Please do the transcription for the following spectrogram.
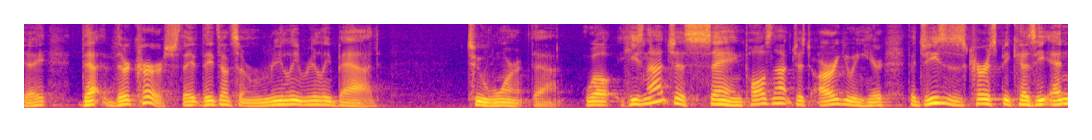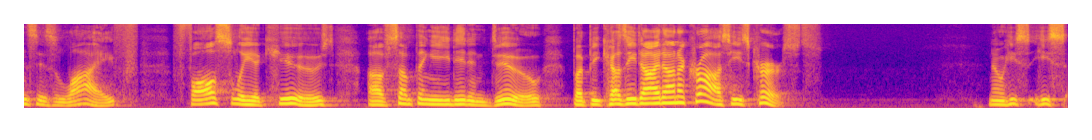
Okay? That, they're cursed. They, they've done something really, really bad to warrant that. Well, he's not just saying, Paul's not just arguing here that Jesus is cursed because he ends his life falsely accused of something he didn't do, but because he died on a cross, he's cursed. No, he's, he's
